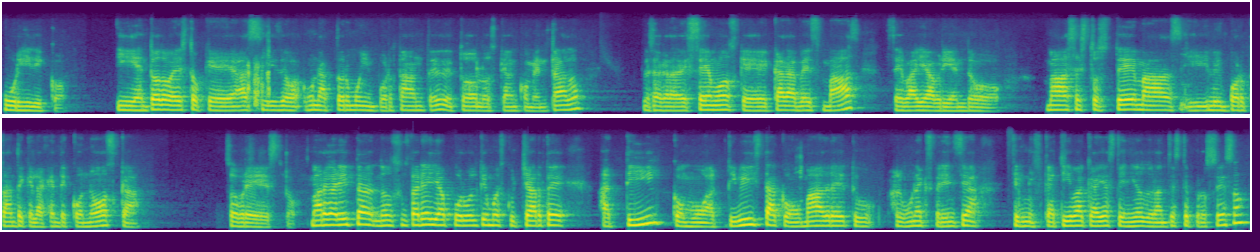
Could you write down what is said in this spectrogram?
jurídico. Y en todo esto que has sido un actor muy importante de todos los que han comentado, pues agradecemos que cada vez más se vaya abriendo más estos temas y lo importante que la gente conozca sobre esto. Margarita, nos gustaría ya por último escucharte a ti como activista, como madre, tu, alguna experiencia significativa que hayas tenido durante este proceso.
